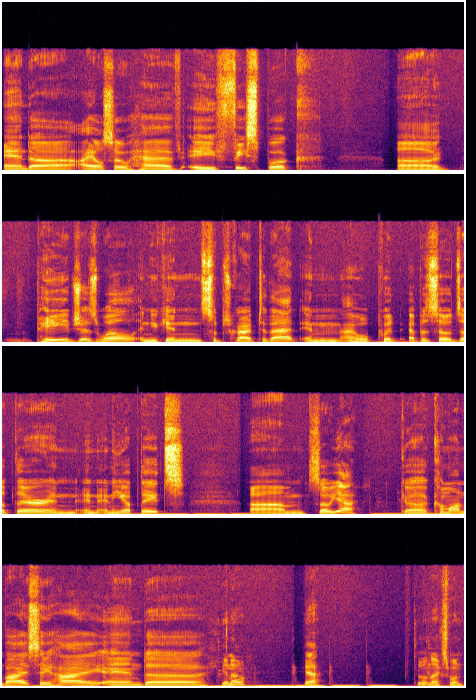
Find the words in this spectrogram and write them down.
And uh, I also have a Facebook uh, page as well, and you can subscribe to that, and I will put episodes up there and, and any updates. Um, so, yeah, uh, come on by, say hi, and, uh, you know, yeah. Till the next one.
